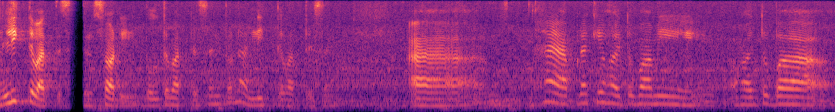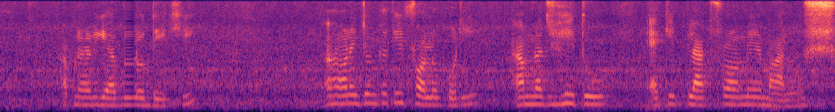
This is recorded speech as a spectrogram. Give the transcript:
লিখতে পারতেছেন সরি বলতে পারতেছেন তো না? লিখতে পারতেছেন। হ্যাঁ আপনাকে হয়তো বা আমি হয়তো বা আপনার ইয়াগুলো দেখি। অনেকজনকেই ফলো করি। আমরা যেহেতু একই প্ল্যাটফর্মের মানুষ,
